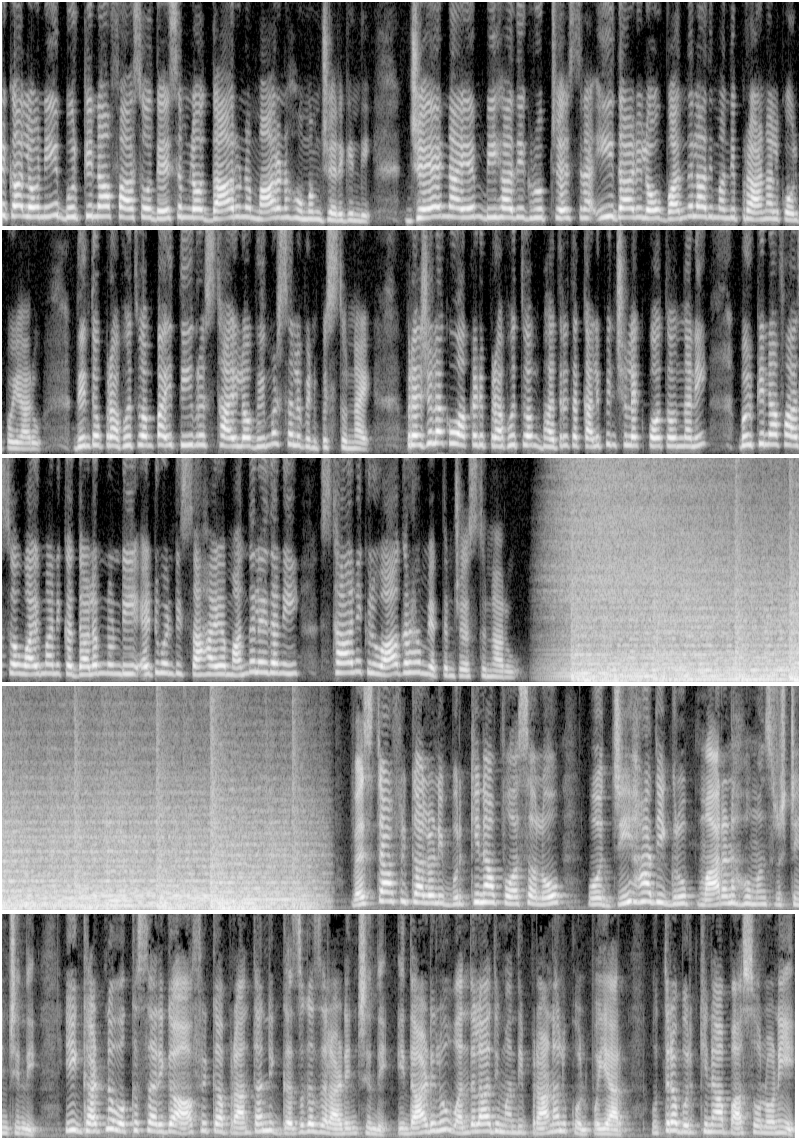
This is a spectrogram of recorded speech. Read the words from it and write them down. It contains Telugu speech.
ఆఫ్రికాలోని బుర్కినా ఫాసో దేశంలో దారుణ మారణ హోమం జరిగింది. జేఎన్ఐఎం బిహాదీ గ్రూప్ చేసిన ఈ దాడిలో వందలాది మంది ప్రాణాలు కోల్పోయారు. దీంతో ప్రభుత్వంపై తీవ్ర స్థాయిలో విమర్శలు వినిపిస్తున్నాయి. ప్రజలకు అక్కడి ప్రభుత్వం భద్రత కల్పించలేకపోతోందని బుర్కినా ఫాసో వైమానిక దళం నుండి ఎటువంటి సహాయం అందలేదని స్థానికులు ఆగ్రహం వ్యక్తం చేస్తున్నారు. వెస్ట్ ఆఫ్రికాలోని బుర్కినా ఫోసోలో ఓ జీహాదీ గ్రూప్ మారణహోమం సృష్టించింది. ఈ ఘటన ఒక్కసారిగా ఆఫ్రికా ప్రాంతాన్ని గజగజలాడించింది. ఈ దాడిలో వందలాది మంది ప్రాణాలు కోల్పోయారు. ఉత్తర బుర్కినా పాసోలోని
